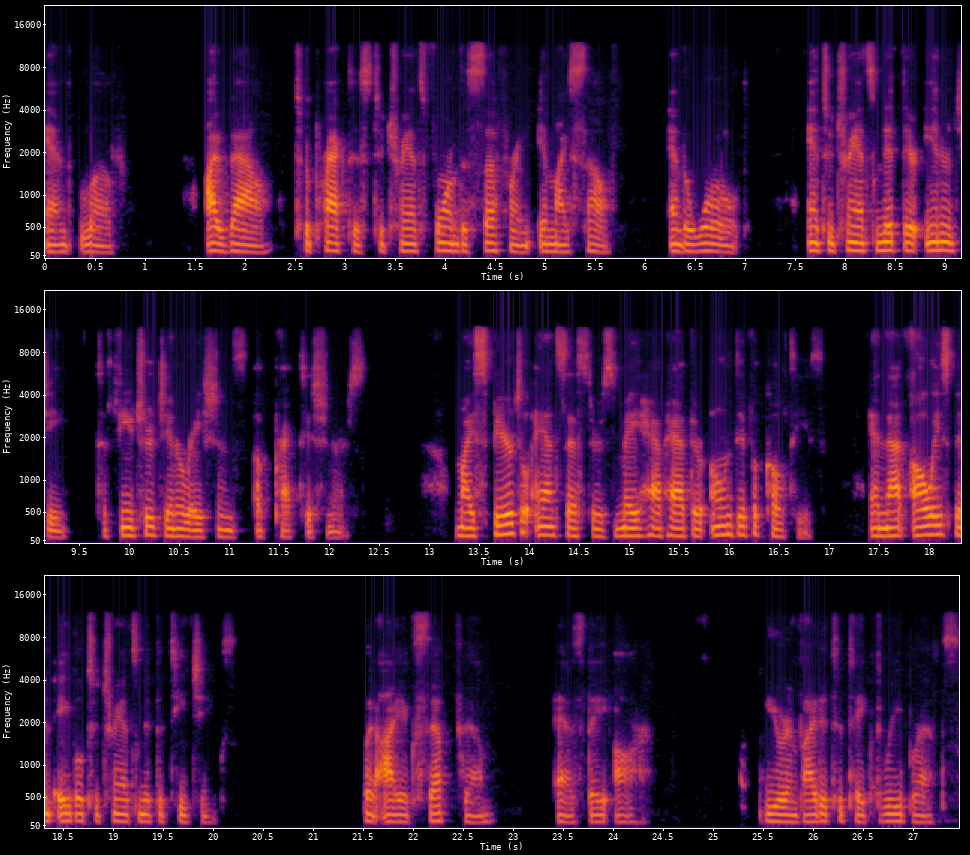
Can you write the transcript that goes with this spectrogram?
and love. I vow to practice to transform the suffering in myself and the world, and to transmit their energy to future generations of practitioners. My spiritual ancestors may have had their own difficulties and not always been able to transmit the teachings, but I accept them as they are. You're invited to take three breaths.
